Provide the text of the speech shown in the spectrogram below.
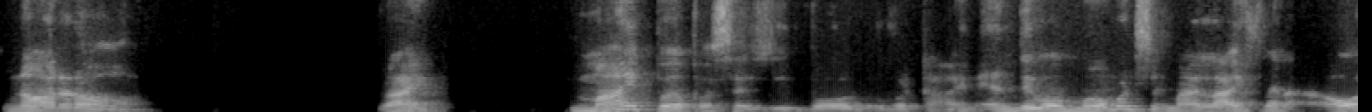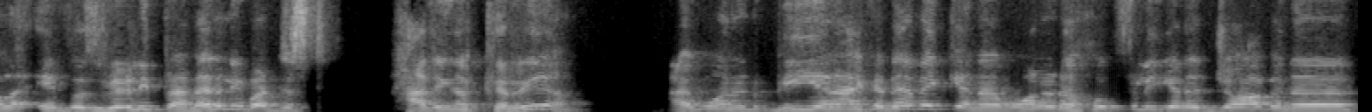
Not at all, right? my purpose has evolved over time and there were moments in my life when all it was really primarily about just having a career i wanted to be an academic and i wanted to hopefully get a job in a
